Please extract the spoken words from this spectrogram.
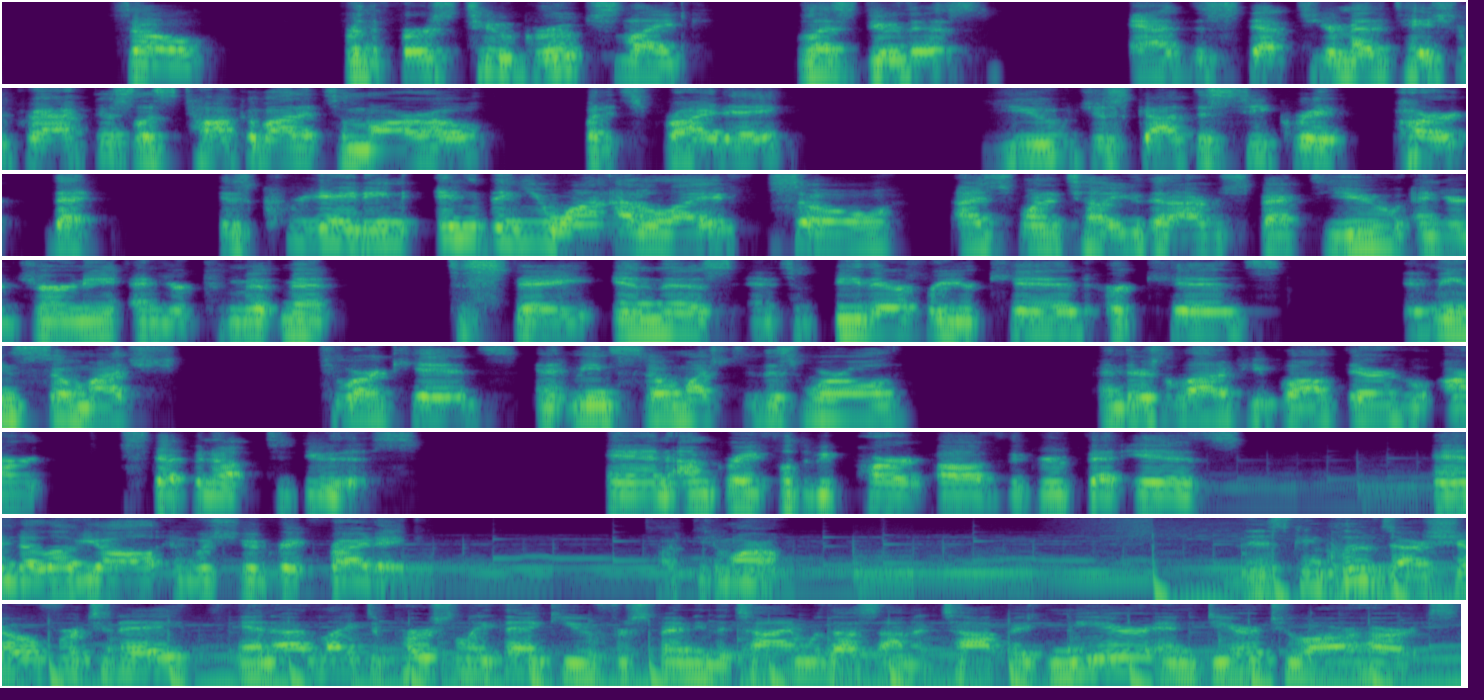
So for the first two groups, like, let's do this. Add the step to your meditation practice. Let's talk about it tomorrow, but it's Friday. You just got the secret part that is creating anything you want out of life. So I just want to tell you that I respect you and your journey and your commitment to stay in this and to be there for your kid or kids. It means so much to our kids and it means so much to this world. And there's a lot of people out there who aren't stepping up to do this. And I'm grateful to be part of the group that is. And I love y'all and wish you a great Friday. Talk to you tomorrow. This concludes our show for today, and I'd like to personally thank you for spending the time with us on a topic near and dear to our hearts.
